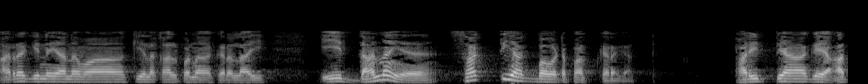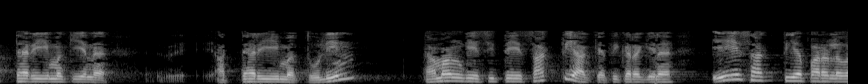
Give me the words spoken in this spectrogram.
අරගෙන යනවා කියලා කල්පනා කරලයි ඒ ධනය ශක්තියක් බවට පත් කරගත්තා. පරිත්‍යාගය අත්හැරීම කියන අත්හැරීම තුලින් තමන්ගේ සිතේ ශක්තියක් ඇති කරගෙන ඒ ශක්තිය පරලව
